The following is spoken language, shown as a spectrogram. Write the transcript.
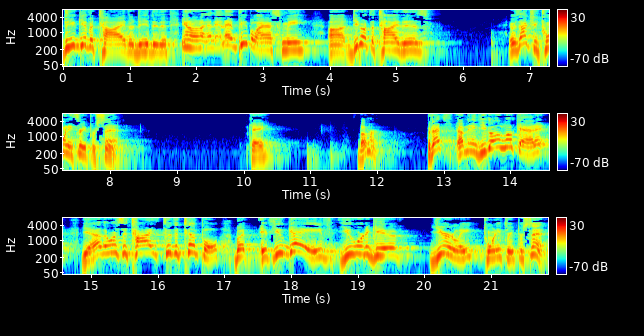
do you give a tithe or do you do this? You know, and, and, and people ask me, uh, do you know what the tithe is? It was actually 23%. Okay? Bummer. But that's, I mean, if you go look at it, yeah, there was a tithe to the temple, but if you gave, you were to give yearly 23%.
